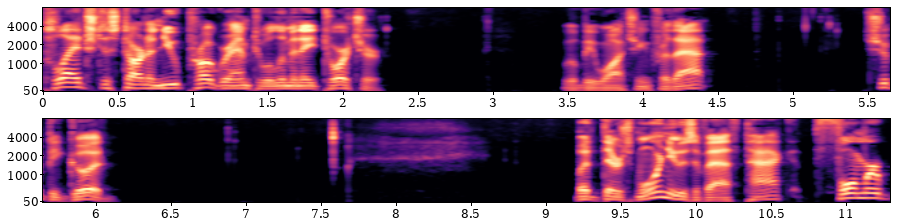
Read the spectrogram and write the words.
pledged to start a new program to eliminate torture. We'll be watching for that. Should be good. But there's more news of AFPAC. Former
